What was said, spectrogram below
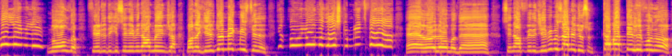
Vallahi bile. Ne oldu? Feride'deki seni evine almayınca bana geri dönmek mi istedin? Ya öyle olmadı aşkım lütfen ya. He öyle olmadı he. Seni affedeceğimi mi zannediyorsun? Kapat telefonu.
